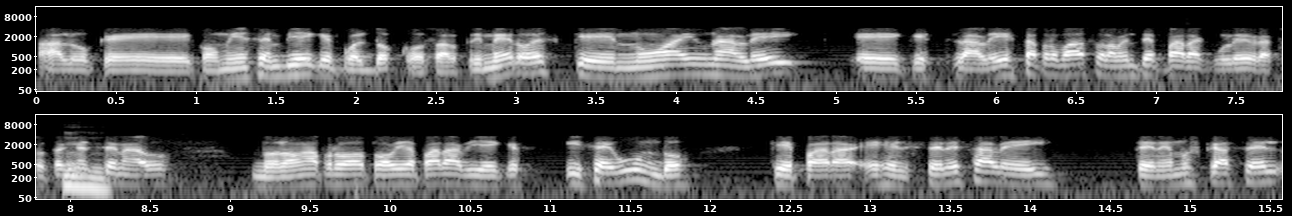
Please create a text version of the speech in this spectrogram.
a lo que comience en Vieques por dos cosas. Lo primero es que no hay una ley, eh, que la ley está aprobada solamente para Culebra, esto está en el Senado, no lo han aprobado todavía para Vieques. Y segundo, que para ejercer esa ley tenemos que hacer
